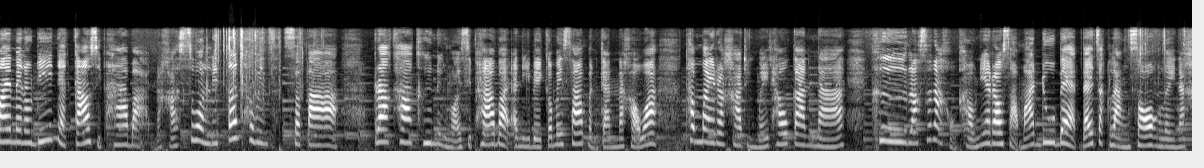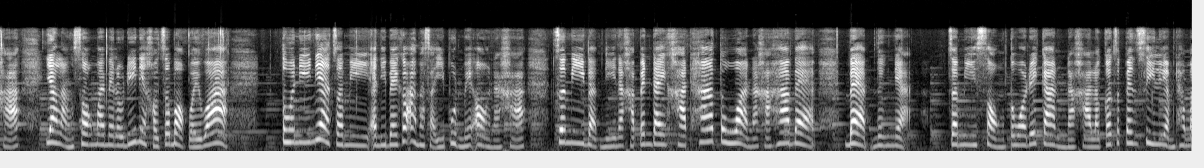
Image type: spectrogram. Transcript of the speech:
My Melody เนี่ย95 บาทนะคะ ส่วน Little Twin Star ราคาคือ 115 บาท อันนี้เบก็ไม่ทราบเหมือนกันนะคะว่าทำไมราคาถึงไม่เท่ากันนะ คือลักษณะของเขาเนี่ยเราสามารถดูแบบได้จากหลังซองเลยนะคะ อย่างหลังซอง My Melody เนี่ยเขาจะบอกไว้ว่าตัวนี้เนี่ยจะมีอันนี้เบก็อ่านภาษาญี่ปุ่นไม่ออกนะคะ จะมีแบบนี้นะคะเป็นไดคัท5ตัวนะคะ 5 แบบแบบหนึ่งเนี่ย จะมี 2 ตัวด้วยกันนะคะ แล้วก็จะเป็นสี่เหลี่ยมธรรม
